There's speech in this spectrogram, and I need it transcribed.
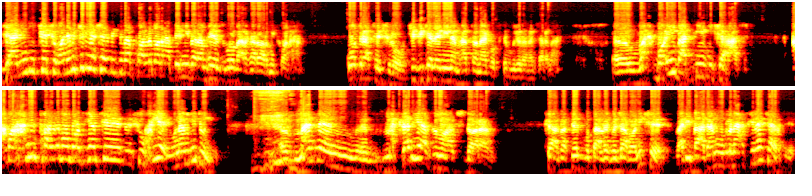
یعنی که شما نمی‌تونی یه بگی من پارلمان عبد می‌برم حزب رو برقرار می‌کنم. قدرتش رو چیزی که لنین حتی نگفته بوده به نظر من. وقت با این بدبینی که هست. اما همین پارلمان بازی هم که شوخیه اونم می‌دونی. من مطلبی از مارکس دارم که البته متعلق به جوانیشه ولی بعدا اون رو نحسی نکرده.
